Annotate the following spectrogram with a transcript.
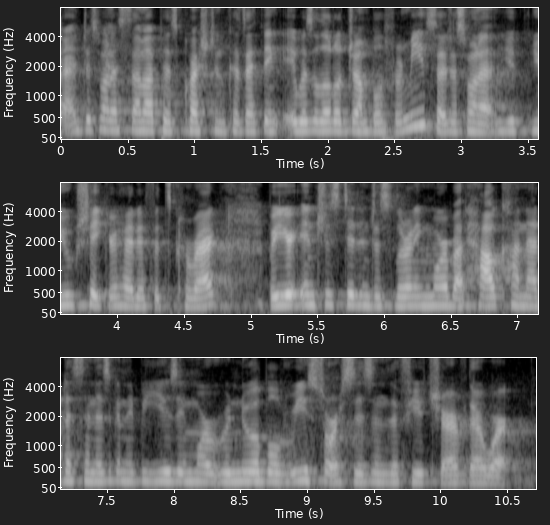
I just want to sum up his question because I think it was a little jumbled for me, so I just want to, you, you shake your head if it's correct, but you're interested in just learning more about how Con Edison is going to be using more renewable resources in the future of their work.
